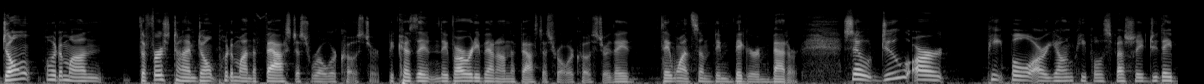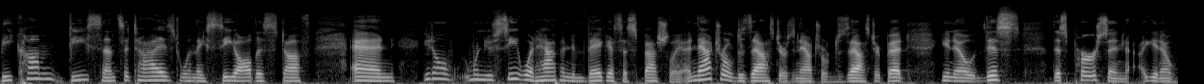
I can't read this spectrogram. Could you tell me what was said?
don't put them on the first time. Don't put them on the fastest roller coaster because they they've already been on the fastest roller coaster. They they want something bigger and better. So, do our people, our young people especially, do they become desensitized when they see all this stuff? And, you know, when you see what happened in Vegas, especially, a natural disaster is a natural disaster. But, you know, this, this person, you know,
